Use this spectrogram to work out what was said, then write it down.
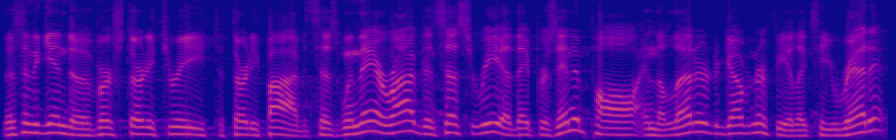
Listen again to verse 33 to 35. It says, When they arrived in Caesarea, they presented Paul and the letter to Governor Felix. He read it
